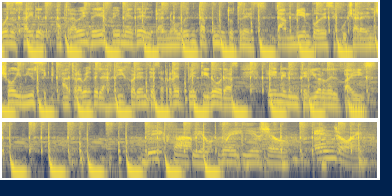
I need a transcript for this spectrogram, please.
Buenos Aires a través de FM Delta 90.3. También podés escuchar Enjoy Music a través de las diferentes repetidoras en el interior del país. Big Fabio Radio Show. Enjoy.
